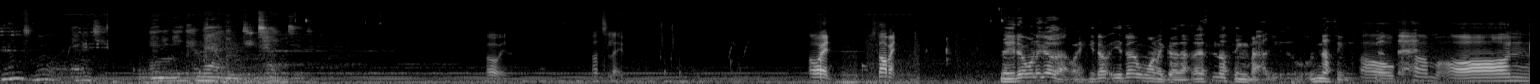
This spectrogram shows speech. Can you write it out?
Move more energy. Enemy commander detected. Oh, Owen, that's lame. Owen, oh, stop it! No, you don't want to go that way. You don't. You don't want to go that. There's nothing valuable. Nothing. Oh, there. come on.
